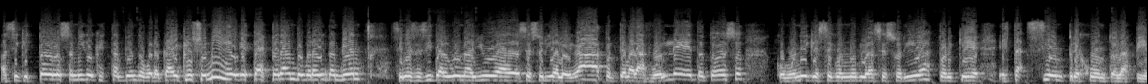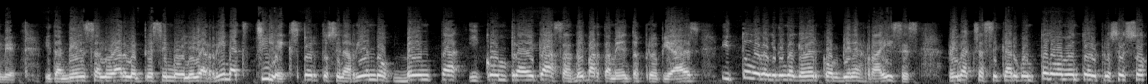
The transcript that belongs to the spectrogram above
Así que todos los amigos que están viendo por acá, incluso Emilio que está esperando por ahí también, si necesita alguna ayuda de asesoría legal, por tema de las boletas, todo eso, comuníquese con Núcleo Asesorías porque está siempre junto a las pymes. Y también saludar a la empresa inmobiliaria RIMAX Chile, expertos en arriendo, venta y compra de casas, departamentos, propiedades y todo lo que tenga que ver con bienes raíces. RIMAX hace cargo en todo momento del proceso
